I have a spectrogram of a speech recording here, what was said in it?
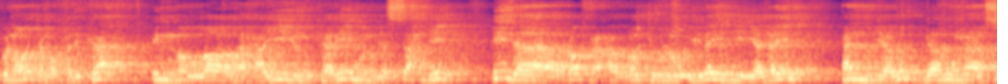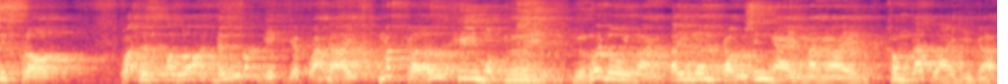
có nói trong một hadith khác Inna Allah hayyun karimun yastahyi Idha rafa'a ar-rajulu ilayhi yadayhi an yaruddahuma sifra quả thực Allah đứng bất diệt và quảng đại, mắc cỡ khi một người ngửa đôi bàn tay lên cầu xin ngài mà ngài không đáp lại gì cả.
